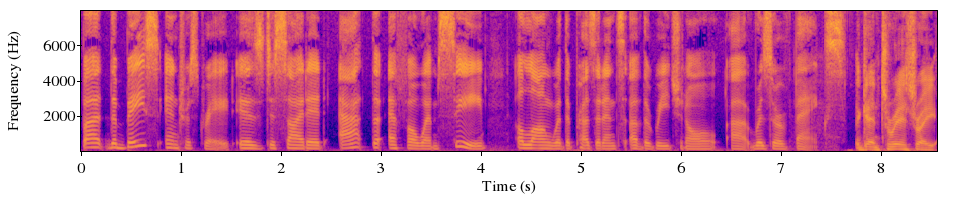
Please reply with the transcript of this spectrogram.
but the base interest rate is decided at the FOMC along with the presidents of the regional uh, reserve banks. Again, to reiterate,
